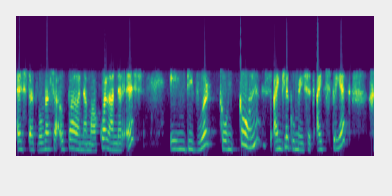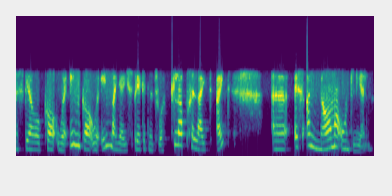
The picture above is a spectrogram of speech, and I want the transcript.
is dat Wilna se oupa 'n Namakwalander is en die woord konkon is eintlik hoe mense dit uitspreek, gespel K O N K O N, maar jy spreek dit met so 'n klapgeluid uit uh is aan name ontleen.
